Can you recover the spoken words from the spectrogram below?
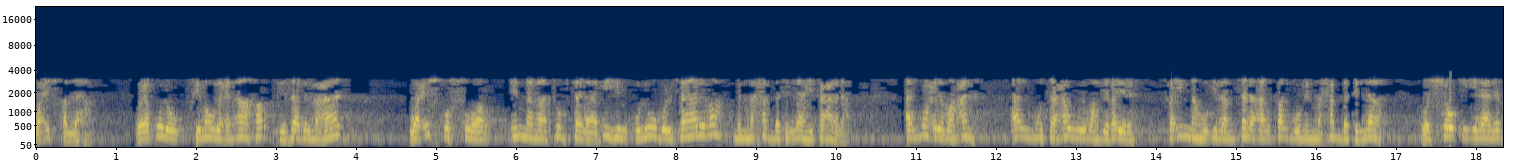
وعشقا لها. ويقول في موضع آخر في زاد المعاد وعشق الصور إنما تبتلى به القلوب الفارغة من محبة الله تعالى المعرضة عنه المتعوضة بغيره فإنه إذا امتلأ القلب من محبة الله والشوق إلى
